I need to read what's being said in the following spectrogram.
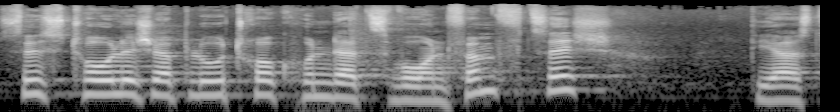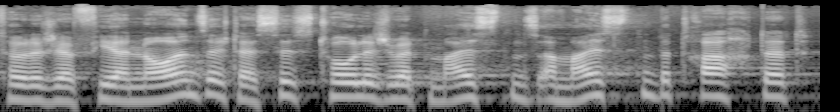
systolischer Blutdruck 152, diastolischer 94. Der systolische wird meistens am meisten betrachtet.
